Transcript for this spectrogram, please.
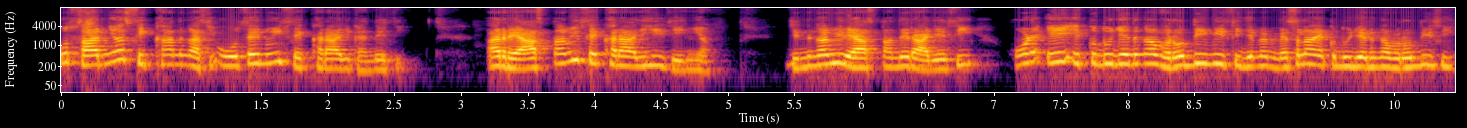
ਉਹ ਸਾਰੀਆਂ ਸਿੱਖਾਂ ਦੀਆਂ ਸੀ, ਉਸੇ ਨੂੰ ਹੀ ਸਿੱਖ ਰਾਜ ਕਹਿੰਦੇ ਸੀ। ਆ ਰਿਆਸਤਾਂ ਵੀ ਸਿੱਖ ਰਾਜ ਹੀ ਸੀਗੀਆਂ, ਜਿੰਨੀਆਂ ਵੀ ਰਿਆਸਤਾਂ ਦੇ ਰਾਜੇ ਸੀ, ਹੁਣ ਇਹ ਇੱਕ ਦੂਜੇ ਦੀਆਂ ਵਿਰੋਧੀ ਵੀ ਸੀ, ਜਿਵੇਂ ਮਿਸਲਾਂ ਇੱਕ ਦੂਜੇ ਦੀਆਂ ਵਿਰੋਧੀ ਸੀ,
